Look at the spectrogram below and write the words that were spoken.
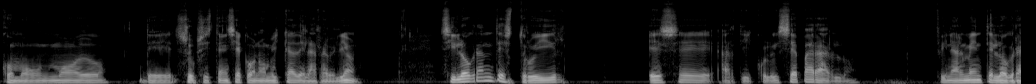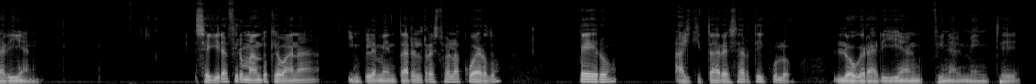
como un modo de subsistencia económica de la rebelión. Si logran destruir ese artículo y separarlo, finalmente lograrían seguir afirmando que van a implementar el resto del acuerdo, pero al quitar ese artículo lograrían finalmente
